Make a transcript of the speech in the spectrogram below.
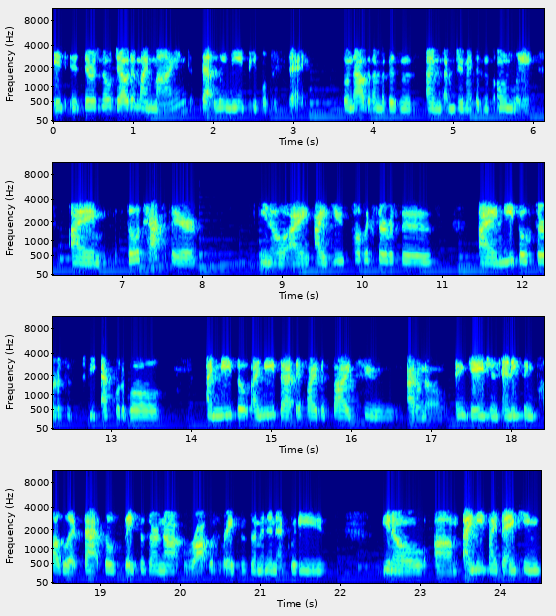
it, it, there's no doubt in my mind that we need people to stay. So now that I'm a business, I'm, I'm doing my business only. I'm still a taxpayer. You know, I, I use public services. I need those services to be equitable. I need those, I need that if I decide to, I don't know, engage in anything public, that those spaces are not wrought with racism and inequities. You know, um, I need my banking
